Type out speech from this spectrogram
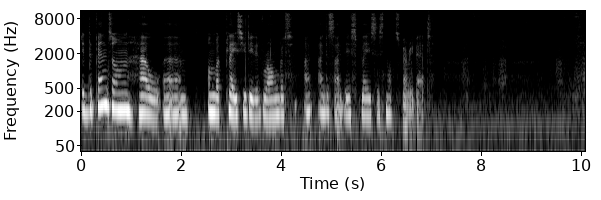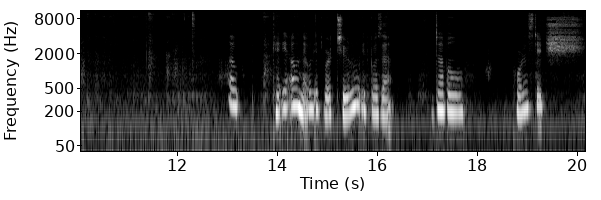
It depends on how, um, on what place you did it wrong, but I, I decide this place is not very bad. Okay, oh no, it were two. It was a double corner stitch.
